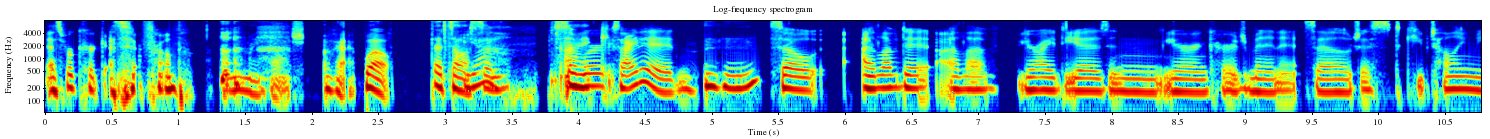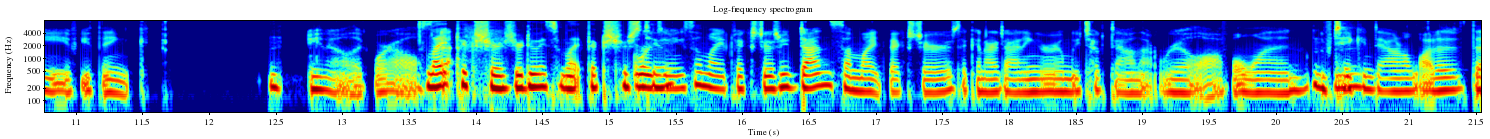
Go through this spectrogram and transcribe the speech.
that's where Kurt gets it from. oh my gosh. Okay. Well, that's awesome. Yeah. So we're Like- excited. hmm So I loved it. I love your ideas and your encouragement in it. So just keep telling me if you think, Mm. You know, like where else. Light fixtures. You're doing some light fixtures We're too. doing some light fixtures. We've done some light fixtures, like in our dining room. We took down that real awful one. We've Mhm. taken down a lot of the.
